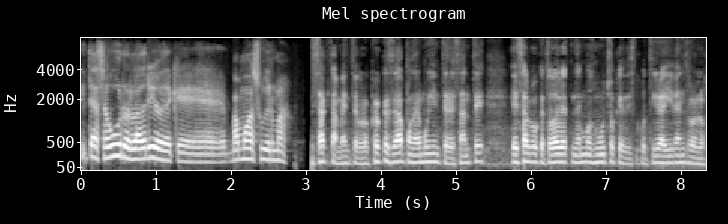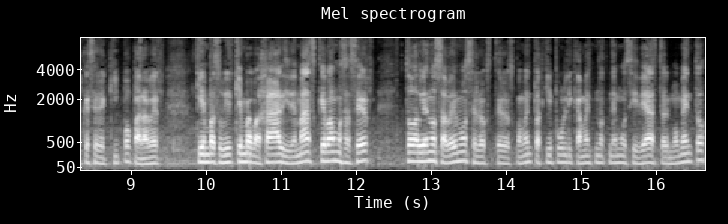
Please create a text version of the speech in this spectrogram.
y te aseguro, ladrillo, de que vamos a subir más. Exactamente, bro. Creo que se va a poner muy interesante. Es algo que todavía tenemos mucho que discutir ahí dentro de lo que es el equipo para ver quién va a subir, quién va a bajar y demás. ¿Qué vamos a hacer? Todavía no sabemos, se los, te los comento aquí públicamente, no tenemos idea hasta el momento,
